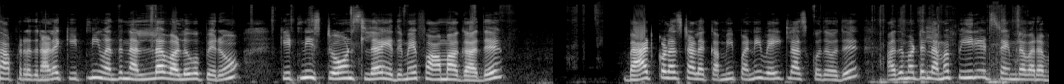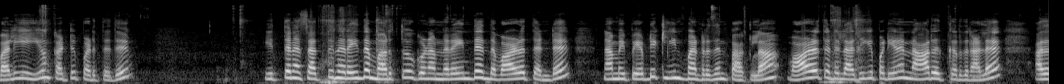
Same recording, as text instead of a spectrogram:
சாப்பிட்றதுனால கிட்னி வந்து நல்லா வலுவு பெறும். கிட்னி ஸ்டோன்ஸில் எதுவுமே ஃபார்ம் ஆகாது. பேட் கொலஸ்ட்ராலை கம்மி பண்ணி வெயிட் லாஸ்க்கு உதவுது. அது மட்டும் இல்லாமல் பீரியட்ஸ் டைமில் வர வலியையும் கட்டுப்படுத்துது. இத்தனை சத்து நிறைந்த மருத்துவ குணம் நிறைந்த இந்த வாழைத்தண்டை நம்ம இப்போ எப்படி க்ளீன் பண்ணுறதுன்னு பார்க்கலாம். வாழைத்தண்டில் அதிகப்படியான நார் இருக்கிறதுனால அதை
